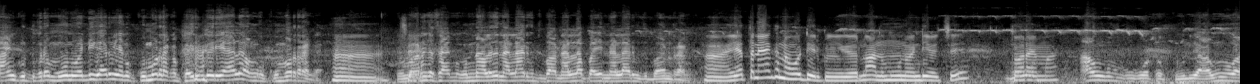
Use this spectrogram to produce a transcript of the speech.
வாங்கி கொடுத்துக்கிறோம். மூணு வண்டிக்காரரும் எனக்கு கும்பிட்றாங்க. பெரிய பெரிய ஆளு அவங்க கும்பிட்றாங்க. வணங்க சாமி உன்னாலது நல்லா இருக்குதுப்பா. நல்ல பையன் நல்லா இருக்குதுப்பான்றாங்க. எத்தனை ஏக்கர் நான் ஓட்டியிருப்பீங்க இது வரலாம் அந்த மூணு வண்டியை வச்சு? தோராயமா? அவங்க ஓட்டுற கூலி அவங்க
